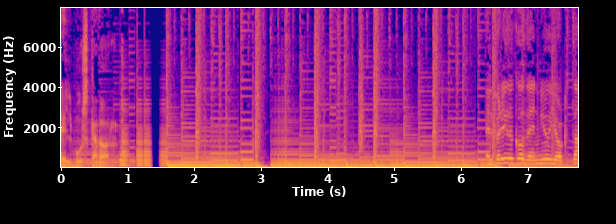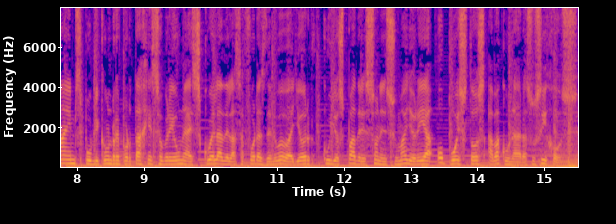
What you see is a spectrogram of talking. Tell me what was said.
El buscador. El periódico The New York Times publicó un reportaje sobre una escuela de las afueras de Nueva York cuyos padres son en su mayoría opuestos a vacunar a sus hijos.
